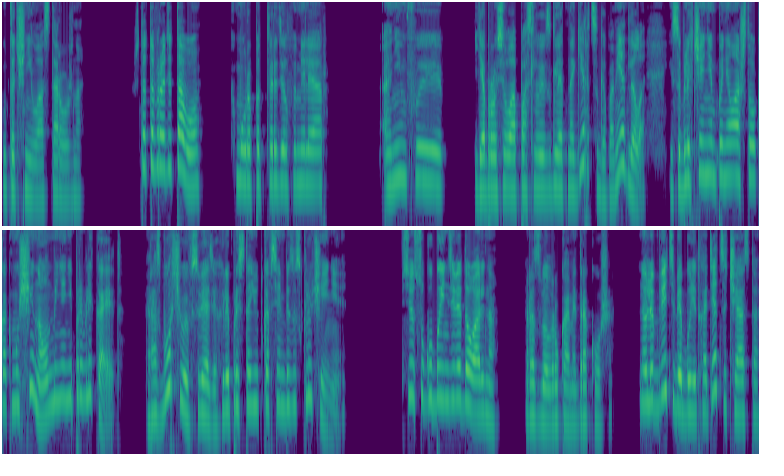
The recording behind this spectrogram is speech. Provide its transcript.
Уточнила осторожно. Что-то вроде того, хмуро подтвердил фамилиар. А нимфы... Я бросила опасливый взгляд на герцога, помедлила и с облегчением поняла, что как мужчина он меня не привлекает. Разборчивы в связях или пристают ко всем без исключения? «Все сугубо индивидуально», — развел руками дракоша. «Но любви тебе будет хотеться часто,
